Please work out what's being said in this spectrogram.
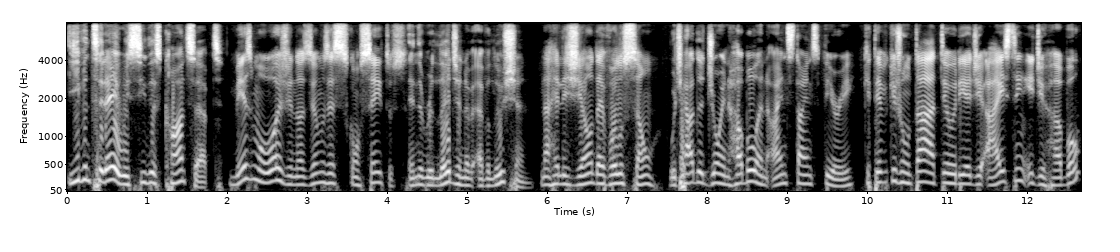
Even today, we see this concept Mesmo hoje, nós vemos esses conceitos in the religion of evolution, na religião da evolução, which had to join Hubble and Einstein's theory que teve que juntar a teoria de Einstein e de Hubble,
